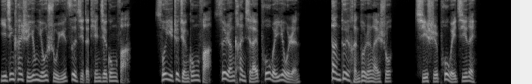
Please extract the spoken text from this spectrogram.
已经开始拥有属于自己的天阶功法。所以，这卷功法虽然看起来颇为诱人。但对很多人来说，其实颇为鸡肋。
